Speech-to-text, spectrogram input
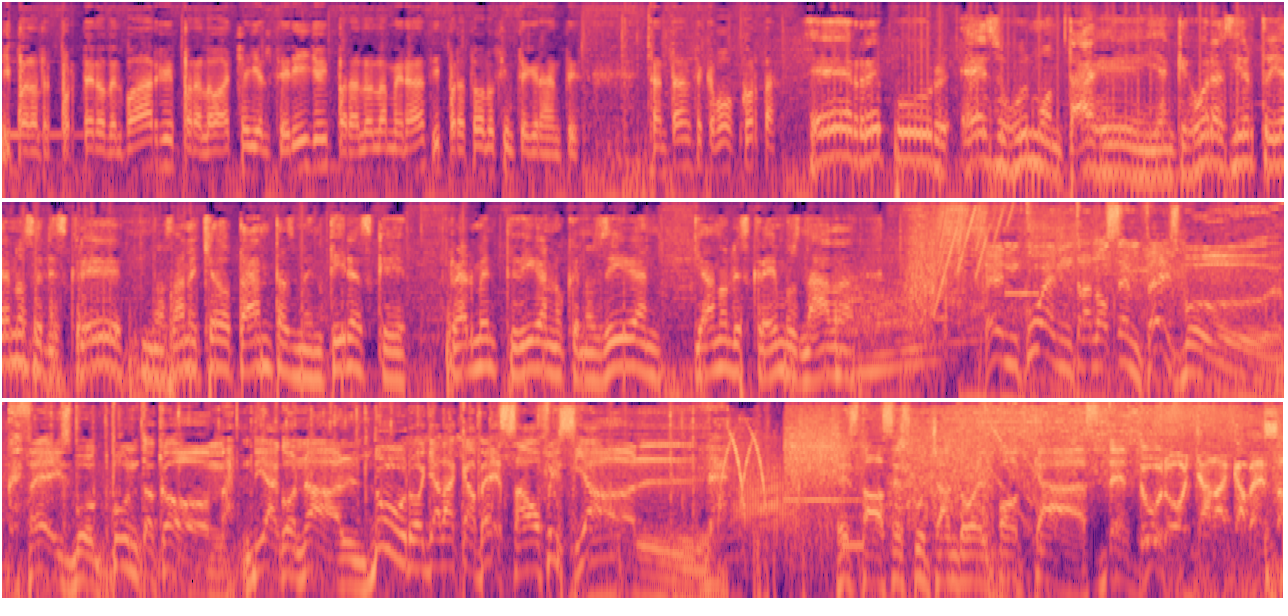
y para el reportero del barrio, y para la Bacha y el Cerillo, y para Lola Meraz, y para todos los integrantes. Tantan se acabó, corta. Eh, Repur, eso fue un montaje y aunque fuera cierto ya no se les cree. Nos han echado tantas mentiras que realmente digan lo que nos digan, ya no les creemos nada. Encuéntranos en Facebook, facebook.com, diagonal duro y a la cabeza oficial. Estás escuchando el podcast de duro y a la cabeza.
